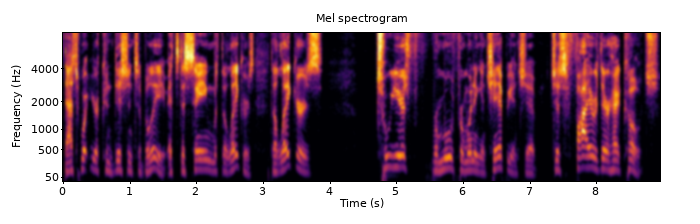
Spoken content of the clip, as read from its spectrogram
That's what you're conditioned to believe. It's the same with the Lakers. The Lakers, two years removed from winning a championship, just fired their head coach.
